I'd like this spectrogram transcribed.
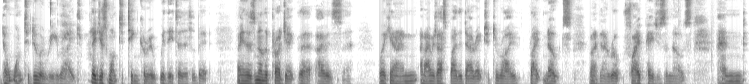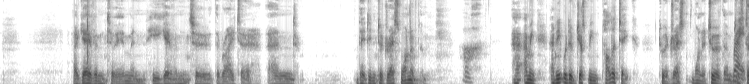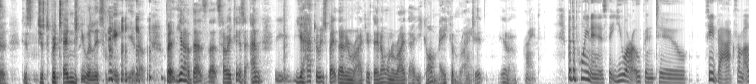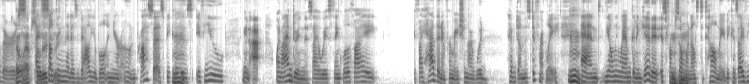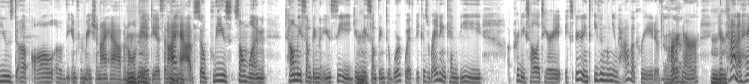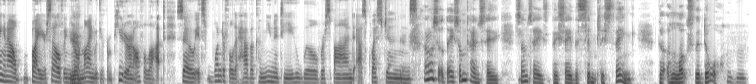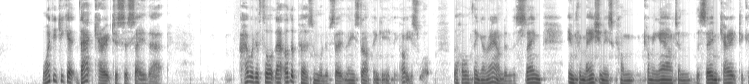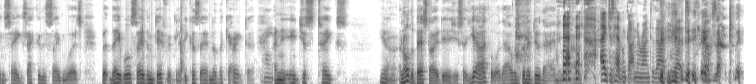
don't want to do a rewrite. They just want to tinker with it a little bit. I mean, there's another project that I was uh, working on, and I was asked by the director to write write notes. Right, I wrote five pages of notes, and I gave them to him, and he gave them to the writer, and they didn't address one of them. Oh. I mean, and it would have just been politic to address one or two of them right. just to just just to pretend you were listening you know but yeah that's that's how it is and you have to respect that and write if they don't want to write that you can't make them write right. it you know right but the point is that you are open to feedback from others oh, as something that is valuable in your own process mm. because mm. if you i mean I, when i'm doing this i always think well if i if i had that information i would have done this differently. Mm. And the only way I'm going to get it is from mm-hmm. someone else to tell me because I've used up all of the information I have and all mm-hmm. of the ideas that mm-hmm. I have. So please, someone tell me something that you see, give mm. me something to work with because writing can be a pretty solitary experience even when you have a creative oh, partner yeah. mm-hmm. you're kind of hanging out by yourself in your yeah. own mind with your computer an awful lot so it's wonderful to have a community who will respond ask questions yeah. and also they sometimes say some say they say the simplest thing that unlocks the door mm-hmm. why did you get that character to say that I would have thought that other person would have said it. And then you start thinking, you think, oh, you swap the whole thing around, and the same information is com- coming out, and the same character can say exactly the same words, but they will say them differently because they're another character, right. and it, it just takes you know, and all the best ideas you said, yeah, I thought of that. I was going to do that anyway. I, was... I just haven't gotten around to that yet. exactly.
